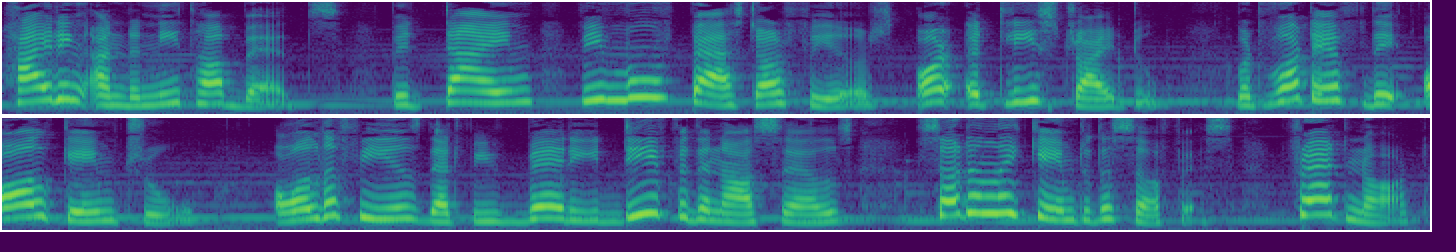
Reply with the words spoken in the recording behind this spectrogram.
hiding underneath our beds. With time, we move past our fears, or at least try to. But what if they all came true? All the fears that we've buried deep within ourselves suddenly came to the surface. Fret not,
